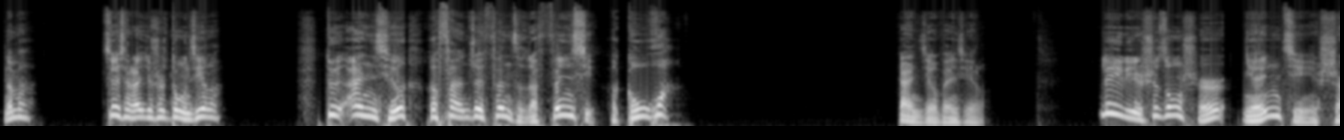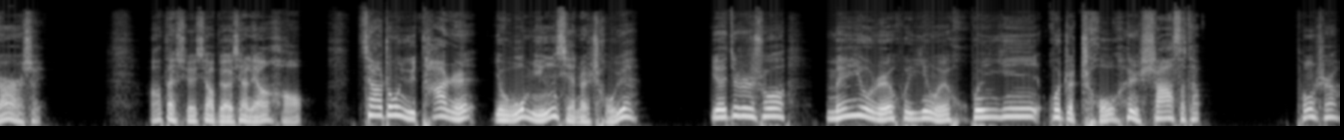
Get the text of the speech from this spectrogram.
那么，接下来就是动机了，对案情和犯罪分子的分析和勾画。干警分析了，丽丽失踪时年仅十二岁，啊，在学校表现良好，家中与他人也无明显的仇怨，也就是说，没有人会因为婚姻或者仇恨杀死她。同时啊。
